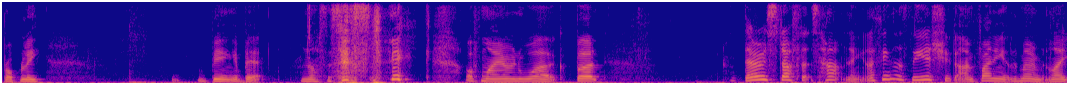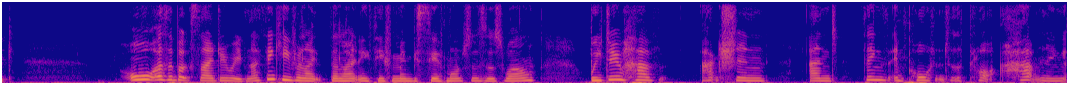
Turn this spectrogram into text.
probably being a bit narcissistic of my own work, but there is stuff that's happening. And I think that's the issue that I'm finding at the moment. Like, all other books that I do read, and I think even like The Lightning Thief and maybe Sea of Monsters as well, we do have action and things important to the plot happening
